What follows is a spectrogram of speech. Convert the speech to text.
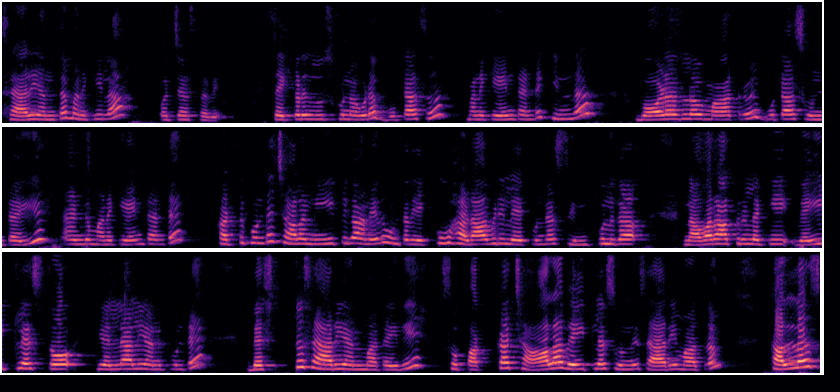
శారీ అంతా మనకి ఇలా వచ్చేస్తుంది. సో ఇక్కడ చూసుకున్నా కూడా బుటాస్ మనకి ఏంటంటే కింద బోర్డర్లో మాత్రమే బుటాస్ ఉంటాయి. అండ్ మనకి ఏంటంటే కట్టుకుంటే చాలా నీట్గా అనేది ఉంటుంది. ఎక్కువ హడావిడి లేకుండా సింపుల్గా నవరాత్రులకి వెయిట్లెస్తో వెళ్ళాలి అనుకుంటే బెస్ట్ శారీ అన్నమాట ఇది. సో పక్క చాలా వెయిట్లెస్ ఉంది శారీ మాత్రం. కలర్స్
